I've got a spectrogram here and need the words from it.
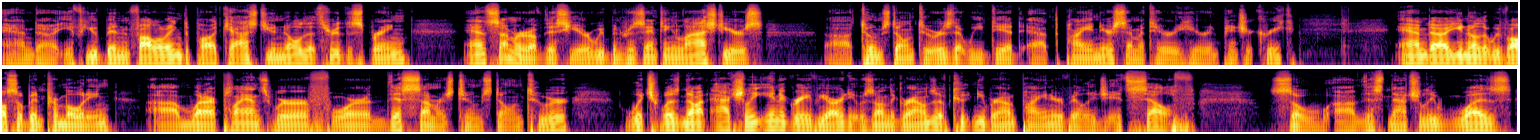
And uh, if you've been following the podcast, you know that through the spring and summer of this year, we've been presenting last year's uh, Tombstone Tours that we did at the Pioneer Cemetery here in Pincher Creek. And uh, you know that we've also been promoting um, what our plans were for this summer's Tombstone Tour, which was not actually in a graveyard. It was on the grounds of Kootenai Brown Pioneer Village itself. So uh, this naturally was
